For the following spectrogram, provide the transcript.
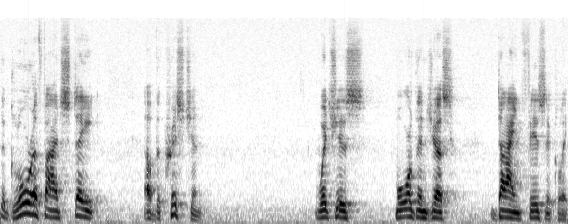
the glorified state of the Christian, which is more than just dying physically.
